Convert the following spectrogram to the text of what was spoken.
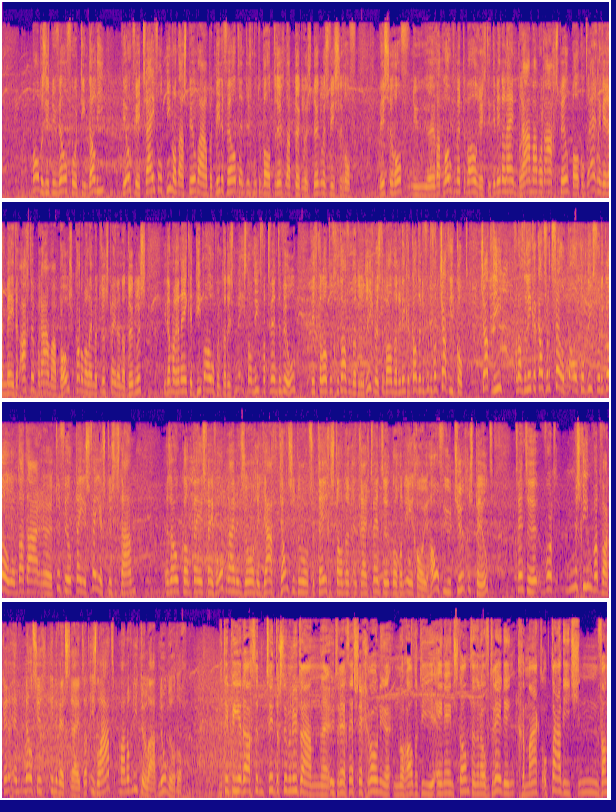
balbezit nu wel voor Tindalli. Die ook weer twijfelt. Niemand aanspeelbaar op het middenveld. En dus moet de bal terug naar Douglas. Douglas Wisserhoff. Wisserhoff nu uh, wat lopen met de bal richting de middenlijn. Brama wordt aangespeeld. Bal komt er eigenlijk weer een meter achter. Brama boos. Kan hem alleen maar terugspelen naar Douglas. Die dan maar in één keer diep opent. Dat is meestal niet wat Twente wil. Dit keer loopt het goed af omdat Rodriguez de bal naar de linkerkant in de voeten van Chatli komt. Chatli vanaf de linkerkant van het veld. Bal komt niet voor de goal. Omdat daar uh, te veel PSV'ers tussen staan. En zo kan PSV voor opruiming zorgen. Jaagt Jansen door op zijn tegenstander. En krijgt Twente nog een ingooi. Half uurtje gespeeld. Twente wordt misschien wat wakker en meldt zich in de wedstrijd. Dat is laat, maar nog niet te laat. 0-0 nog. We tippen hier de 28e minuut aan. Uh, Utrecht FC Groningen. Nog altijd die 1-1 stand. En een overtreding gemaakt op Tadic van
